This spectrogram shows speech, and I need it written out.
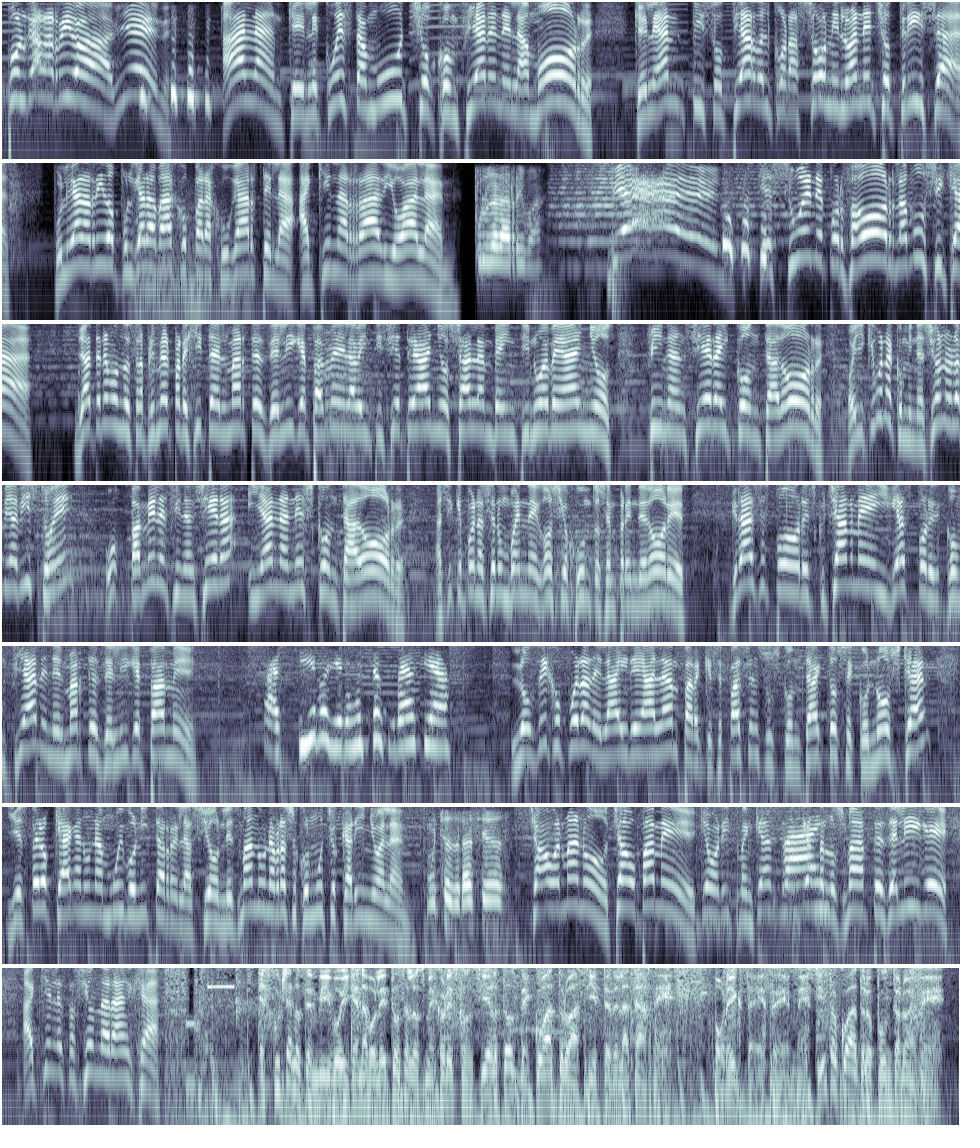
Pulgar arriba, bien. Alan, que le cuesta mucho confiar en el amor, que le han pisoteado el corazón y lo han hecho trizas. Pulgar arriba pulgar abajo para jugártela aquí en la radio, Alan. Pulgar arriba. ¡Bien! Que suene, por favor, la música. Ya tenemos nuestra primer parejita del martes de Liga Pamela, 27 años, Alan, 29 años, financiera y contador. Oye, qué buena combinación, no lo había visto, ¿eh? Uh, Pamela es financiera y Alan es contador. Así que pueden hacer un buen negocio juntos, emprendedores. Gracias por escucharme y gracias por confiar en el martes de Ligue Pame. A ti, Roger, muchas gracias. Los dejo fuera del aire, Alan, para que se pasen sus contactos, se conozcan y espero que hagan una muy bonita relación. Les mando un abrazo con mucho cariño, Alan. Muchas gracias. Chao, hermano. Chao, Pame. Qué bonito. Me encanta. Me encantan los martes de ligue aquí en la Estación Naranja. Escúchanos en vivo y gana boletos a los mejores conciertos de 4 a 7 de la tarde por Exa FM 104.9.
